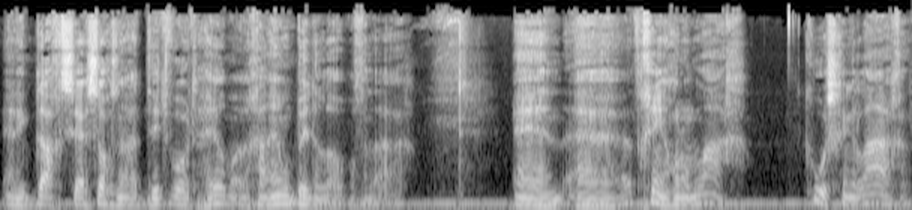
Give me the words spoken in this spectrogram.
En ik dacht, zes ochtends, nou, dit wordt helemaal, we gaan helemaal binnenlopen vandaag. En eh, het ging gewoon omlaag. De koers ging lager.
